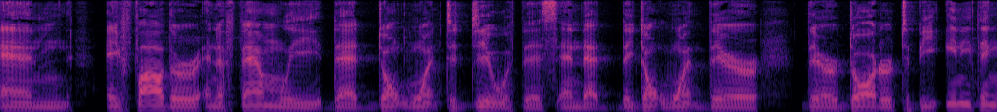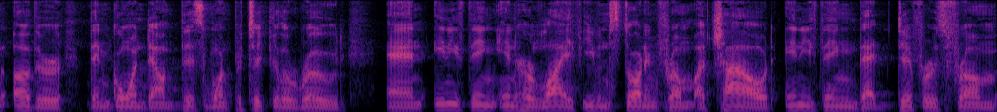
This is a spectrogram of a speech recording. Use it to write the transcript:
And a father and a family that don't want to deal with this, and that they don't want their their daughter to be anything other than going down this one particular road. And anything in her life, even starting from a child, anything that differs from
